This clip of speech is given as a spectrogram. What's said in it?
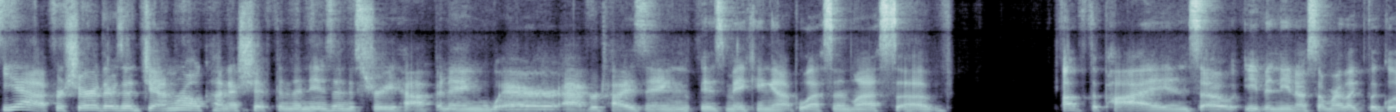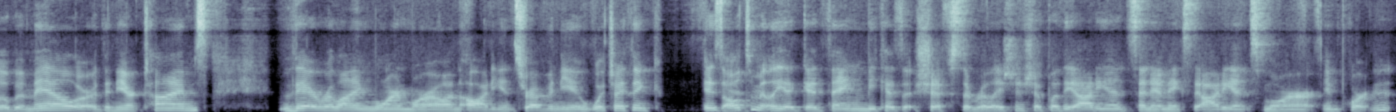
Yeah, for sure. There's a general kind of shift in the news industry happening where advertising is making up less and less of of the pie. And so even, you know, somewhere like the Globe and Mail or the New York Times, they're relying more and more on audience revenue, which I think is yeah. ultimately a good thing because it shifts the relationship with the audience and it makes the audience more important.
